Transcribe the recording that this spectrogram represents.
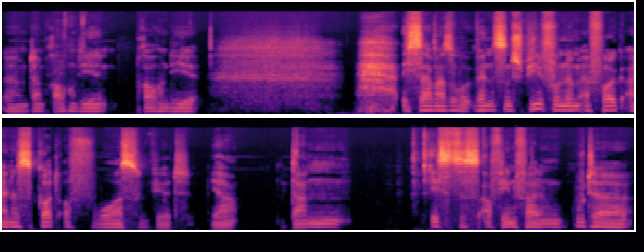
Ähm, dann brauchen die brauchen die ich sag mal so, wenn es ein Spiel von einem Erfolg eines God of Wars wird, ja, dann ist es auf jeden Fall ein guter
